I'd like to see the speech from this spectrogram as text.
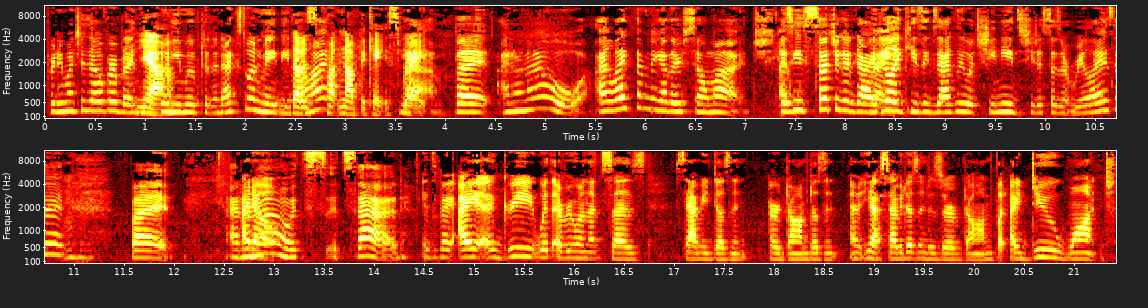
pretty much is over. But I think Yeah. when you move to the next one, maybe That is not. pro- not the case, Yeah, right? but I don't know. I like them together so much because he's such a good guy. I feel like he's exactly what she needs. She just doesn't realize it. But I don't I know. know. It's it's sad. it's very. I agree with everyone that says Savi doesn't or Dom doesn't. Uh, yeah, Savi doesn't deserve Dom, but I do want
